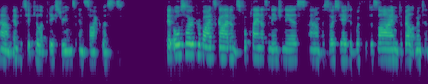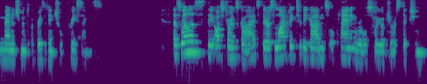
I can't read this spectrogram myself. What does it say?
um, in particular pedestrians and cyclists. It also provides guidance for planners and engineers um, associated with the design, development and management of residential precincts. As well as the Austroads guides, there is likely to be guidance or planning rules for your jurisdiction.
